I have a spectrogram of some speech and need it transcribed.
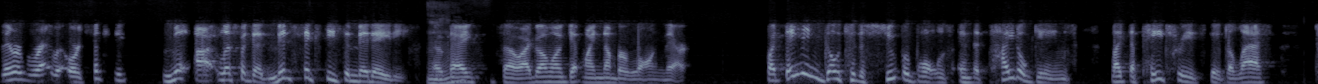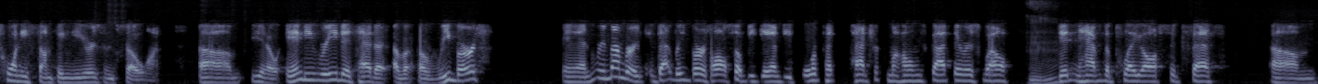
they're or 60 mid, uh, let's put that mid 60s to mid 80s. Mm-hmm. Okay, so I don't want to get my number wrong there. But they didn't go to the Super Bowls and the title games like the Patriots did the last 20 something years and so on. Um, you know, Andy Reid has had a, a, a, rebirth. And remember, that rebirth also began before Patrick Mahomes got there as well. Mm-hmm. Didn't have the playoff success. Um,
